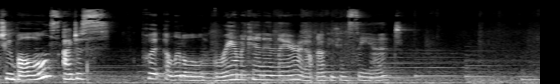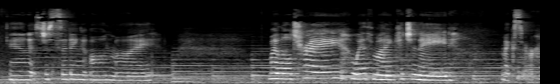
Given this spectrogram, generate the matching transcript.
two bowls. I just put a little ramekin in there. I don't know if you can see it. And it's just sitting on my my little tray with my KitchenAid mixer.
